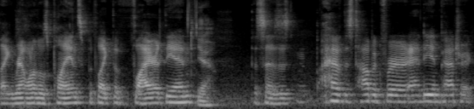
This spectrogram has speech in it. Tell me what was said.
like rent one of those planes with like the flyer at the end Yeah. that says I have this topic for Andy and Patrick.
